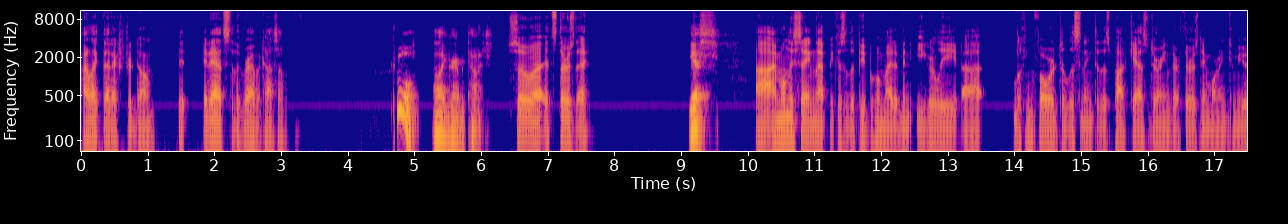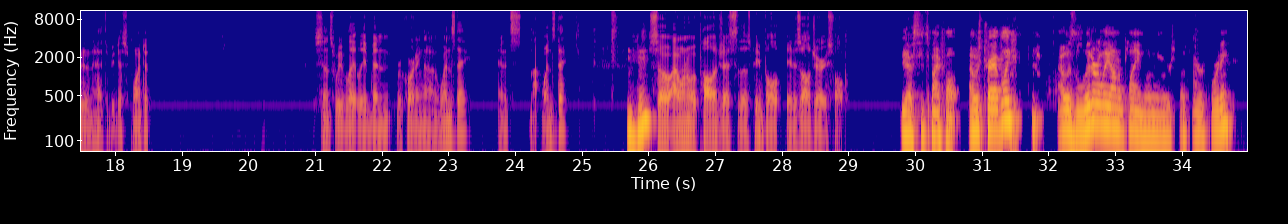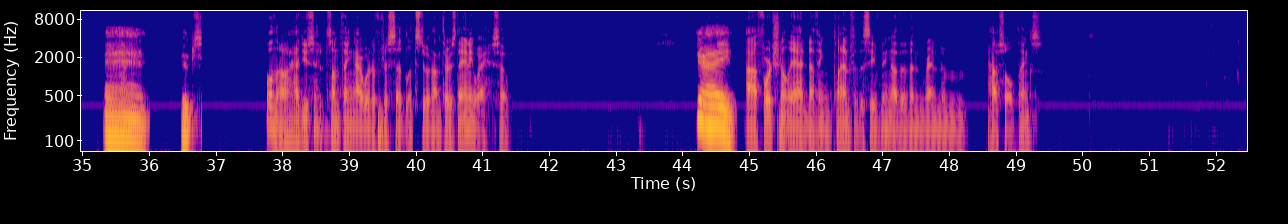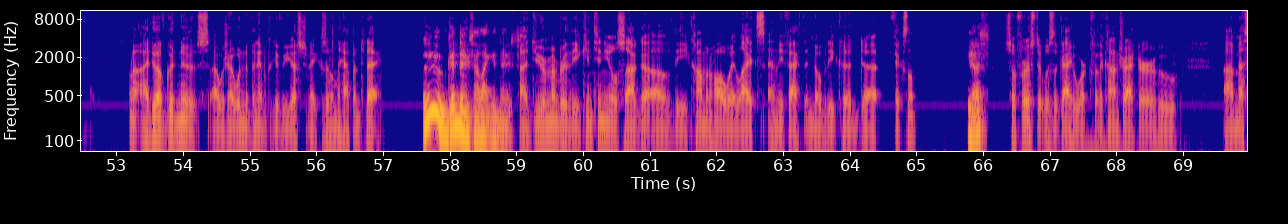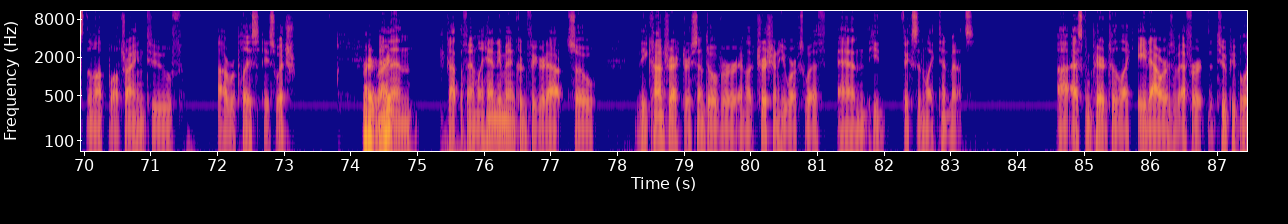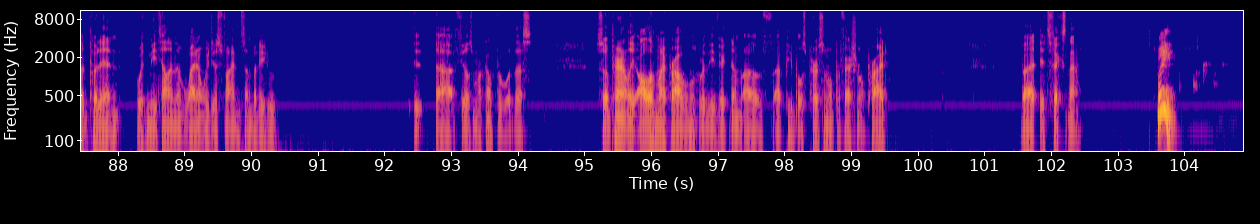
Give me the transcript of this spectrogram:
I like that extra dumb. It it adds to the gravitas of it. Cool. I like gravitas. So uh, it's Thursday. Yes. Uh, I'm only saying that because of the people who might have been eagerly uh, looking forward to listening to this podcast during their Thursday morning commute and had to be disappointed. Since we've lately been recording on Wednesday, and it's not Wednesday. hmm So I want to apologize to those people. It is all Jerry's fault. Yes, it's my fault. I was traveling. I was literally on a plane when we were supposed to be recording, and oops. Well, no, had you said something, I would have just said, let's do it on Thursday anyway. So, Yay! uh, fortunately, I had nothing planned for this evening other than random household things. Uh, I do have good news, uh, which I wouldn't have been able to give you yesterday because it only happened today. Ooh, good news. I like good news. Uh, do you remember the continual saga of the common hallway lights and the fact that nobody could uh, fix them? Yes. So first, it was the guy who worked for the contractor who uh, messed them up while trying to uh, replace a switch, Right. right. and then got the family handyman couldn't figure it out. So the contractor sent over an electrician he works with, and he fixed it in like ten minutes. Uh, as compared to the like eight hours of effort that two people had put in, with me telling them, "Why don't we just find somebody who uh, feels more comfortable with this?" So apparently, all of my problems were the victim of uh, people's personal professional pride. But it's fixed now. Sweet.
